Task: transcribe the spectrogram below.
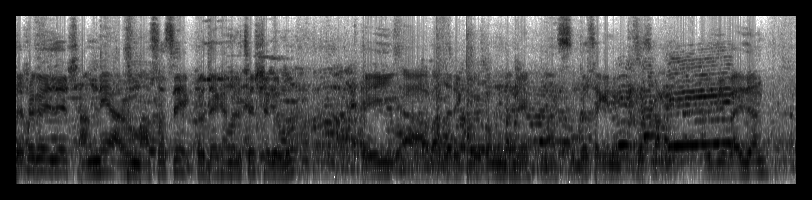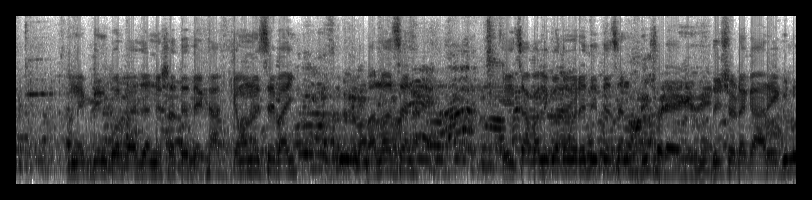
দর্শক এই যে সামনে আরও মাছ আছে একটু দেখানোর চেষ্টা করব। এই বাজারে কীরকম দামে মাছ বেচা কিনে করতেছে। এই যে ভাইজান অনেকদিন পর ভাইজানের সাথে দেখা। কেমন হয়েছে ভাই? ভালো আছেন? এই চাপালি কত করে দিতেছেন? দুইশো টাকা আর এগুলো?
